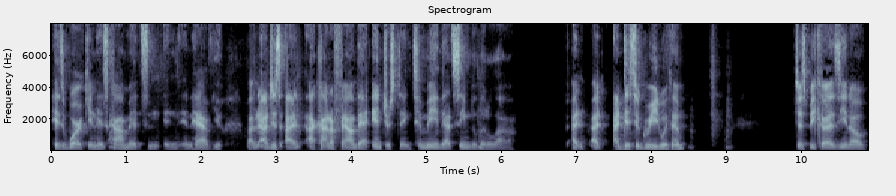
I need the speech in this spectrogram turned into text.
his work and his comments and, and, and have you. But I just I, I kind of found that interesting. To me, that seemed a little uh, I, I, I disagreed with him just because you know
